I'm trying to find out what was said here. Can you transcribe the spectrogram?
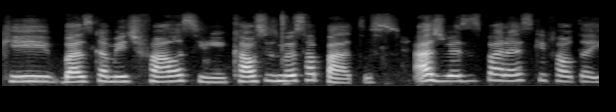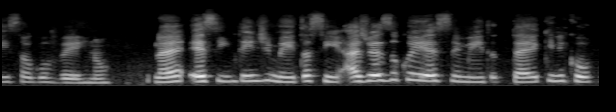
que basicamente fala assim: calce os meus sapatos. Às vezes parece que falta isso ao governo né? Esse entendimento, assim, às vezes o conhecimento técnico,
